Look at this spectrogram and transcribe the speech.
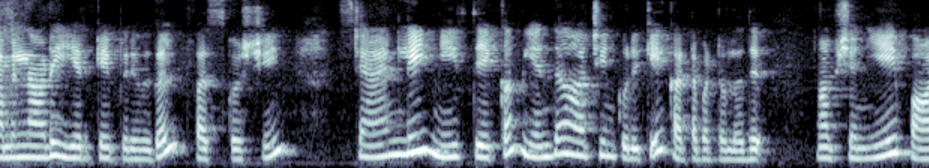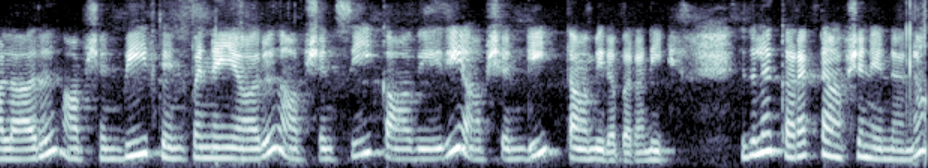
தமிழ்நாடு இயற்கை பிரிவுகள் ஃபஸ்ட் கொஸ்டின் ஸ்டான்லி நீர்த்தேக்கம் எந்த ஆற்றின் குறுக்கே கட்டப்பட்டுள்ளது? Option A Palar. Option B Thenpennaiyar. Option C Kaveri. Option D Thamirabarani. இதில் கரெக்ட் ஆப்ஷன் என்னென்னா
